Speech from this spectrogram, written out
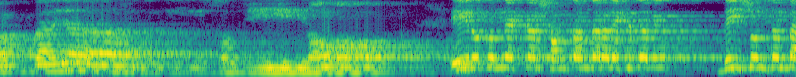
রব্বায়ানি সগীরা। এইরকম নেককার সন্তান যারা রেখে যাবে যেই সন্তানটা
